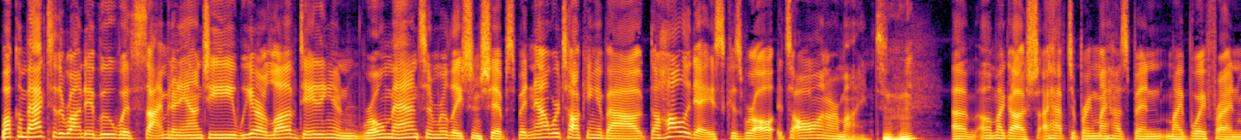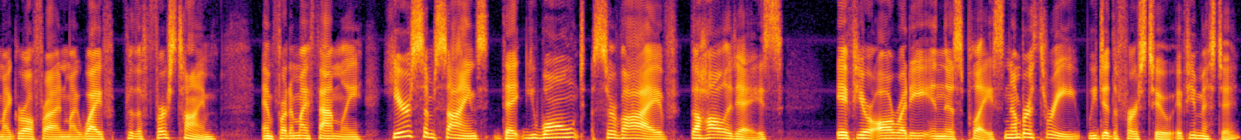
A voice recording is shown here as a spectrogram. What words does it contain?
Welcome back to the rendezvous with Simon and Angi. We are love, dating, and romance and relationships, but now we're talking about the holidays because we're all it's all on our mind Mm-hmm. um, oh my gosh, I have to bring my husband, my boyfriend, my girlfriend, my wife for the first time in front of my family. Here's some signs that you won't survive the holidays if you're already in this place. Number three, we did the first two. If you missed it,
